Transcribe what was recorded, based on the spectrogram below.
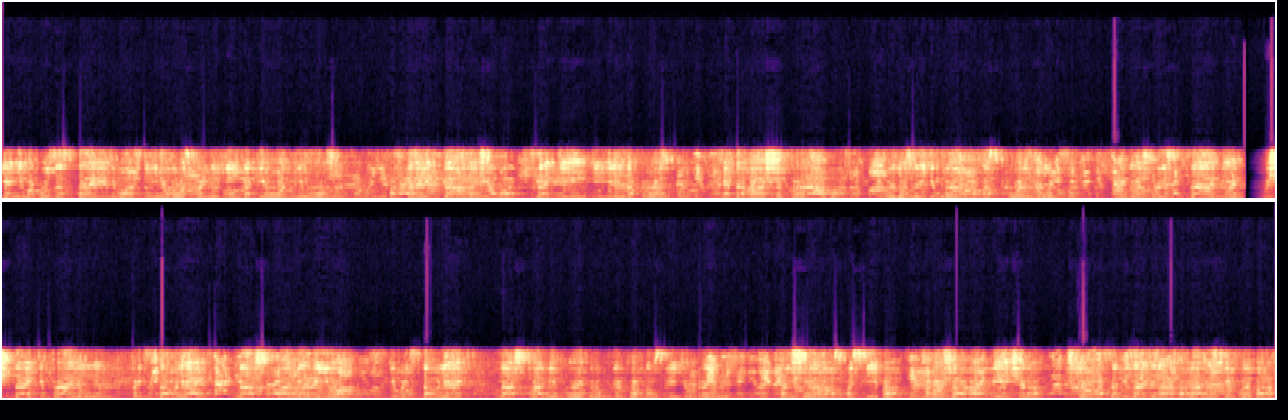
Я не могу заставить вас, не могу вас принудить, как и он не может, поставить галочку за деньги или за просьбы. Это ваше право, и вы должны этим правом воспользоваться. Вы должны сами, вы считаете правильным, представлять наш с вами район и представлять наш с вами округ в Верховном Совете Украины. Большое вам спасибо, хорошего вам вечера. Ждем вас обязательно на парламентских выборах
